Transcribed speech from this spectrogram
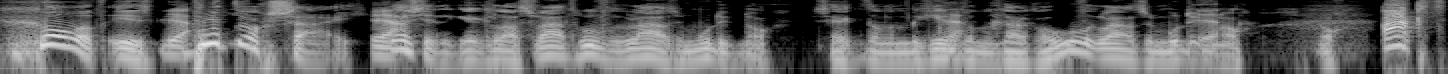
Goh, wat is Ja. dit toch saai. Ja. Dan zit ik een glas water. Hoeveel glazen moet ik nog? Zeg ik dan aan het begin Ja. van de dag. Hoeveel glazen moet ik nog? Nog acht.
